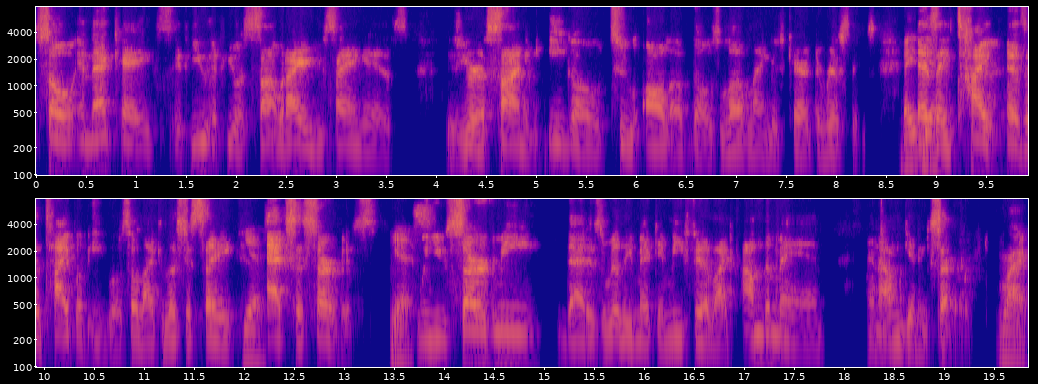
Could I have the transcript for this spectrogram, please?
So in that case, if you if you assign what I hear you saying is is you're assigning ego to all of those love language characteristics as a type as a type of ego. So like let's just say yes. acts of service. Yes. When you serve me, that is really making me feel like I'm the man and I'm getting served. Right.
